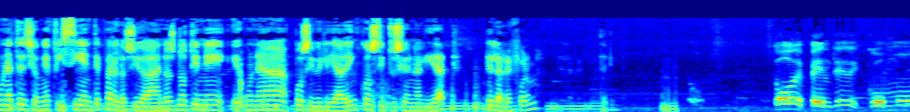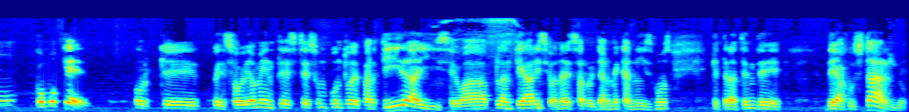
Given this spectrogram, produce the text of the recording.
una atención eficiente para los ciudadanos, ¿no tiene eh, una posibilidad de inconstitucionalidad de la reforma? Todo depende de cómo, cómo quede, porque pues obviamente este es un punto de partida y se va a plantear y se van a desarrollar mecanismos que traten de de ajustarlo.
